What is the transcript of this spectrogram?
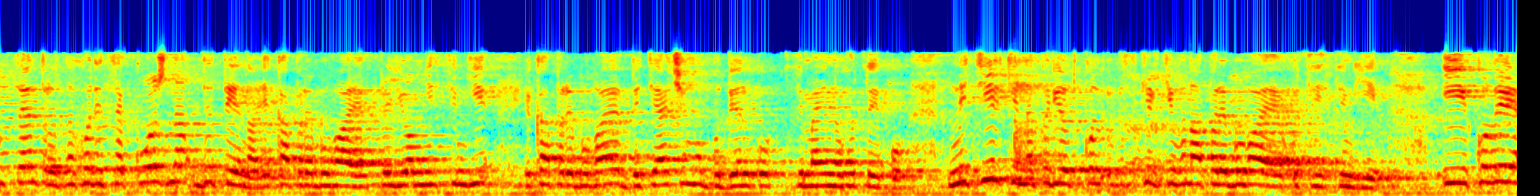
супроводженням центру знаходиться кожна дитина, яка перебуває в прийомній сім'ї, яка перебуває в дитячому будинку сімейного типу. Не тільки на період, скільки вона перебуває у цій сім'ї. І коли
